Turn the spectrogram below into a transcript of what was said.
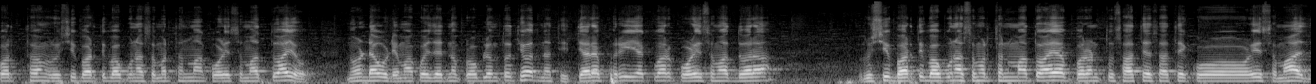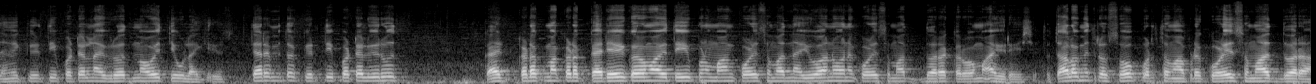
પ્રથમ ઋષિ ભારતી બાપુના સમર્થનમાં કોળી સમાજ તો આવ્યો નો ડાઉટ એમાં કોઈ જાતનો પ્રોબ્લેમ તો થયો જ નથી. ત્યારે ફરી એકવાર કોળી સમાજ દ્વારા ઋષિ ભારતી બાપુના સમર્થનમાં તો આવ્યા પરંતુ સાથે સાથે કોળી સમાજ હવે કીર્તિ પટેલના વિરોધમાં હોય તેવું લાગી રહ્યું છે. ત્યારે મિત્રો, કીર્તિ પટેલ વિરુદ્ધ કડકમાં કડક કાર્યવાહી કરવામાં આવે તેવી પણ માંગ કોળી સમાજના યુવાનો અને કોળી સમાજ દ્વારા કરવામાં આવી રહી છે. તો ચાલો મિત્રો સૌ પ્રથમ આપણે કોળી સમાજ દ્વારા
